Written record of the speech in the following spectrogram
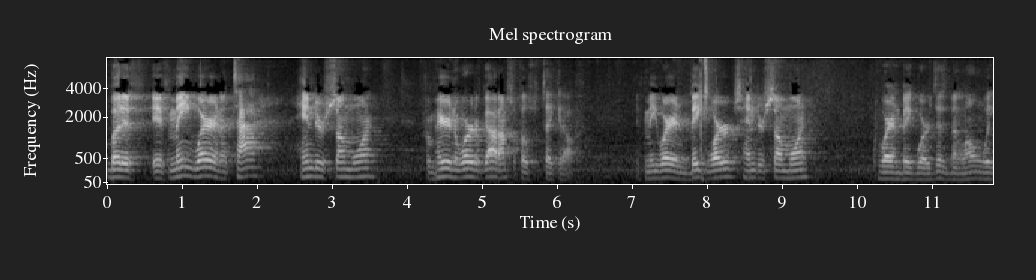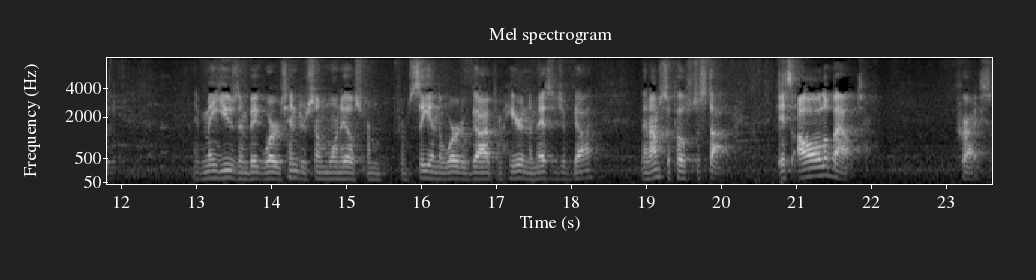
But if, if me wearing a tie hinders someone from hearing the Word of God, I'm supposed to take it off. If me wearing big words hinders someone wearing big words, it has been a long week. If me using big words hinders someone else from, from seeing the Word of God, from hearing the message of God, then I'm supposed to stop. It's all about Christ.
